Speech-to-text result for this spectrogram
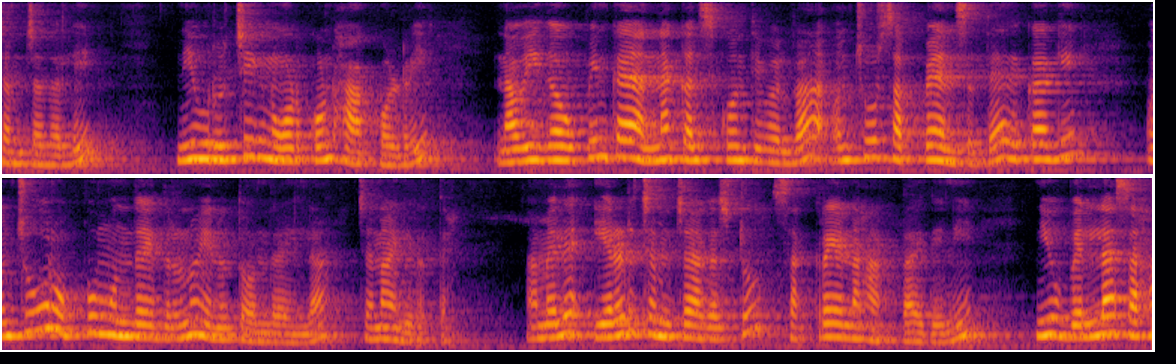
ಚಮಚದಲ್ಲಿ. ನೀವು ರುಚಿಗೆ ನೋಡ್ಕೊಂಡು ಹಾಕ್ಕೊಳ್ರಿ. ನಾವೀಗ ಉಪ್ಪಿನಕಾಯಿ ಅನ್ನ ಕಲಿಸ್ಕೊತೀವಲ್ವ? ಒಂಚೂರು ಸಪ್ಪೆ ಅನಿಸುತ್ತೆ. ಅದಕ್ಕಾಗಿ ಒಂಚೂರು ಉಪ್ಪು ಮುಂದೆ ಇದ್ರೂ ಏನೂ ತೊಂದರೆ ಇಲ್ಲ. ಚೆನ್ನಾಗಿರುತ್ತೆ. ಆಮೇಲೆ ಎರಡು ಚಮಚ ಆಗಷ್ಟು ಸಕ್ಕರೆಯನ್ನು ಹಾಕ್ತಾಯಿದ್ದೀನಿ ನೀವು ಬೆಲ್ಲ ಸಹ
